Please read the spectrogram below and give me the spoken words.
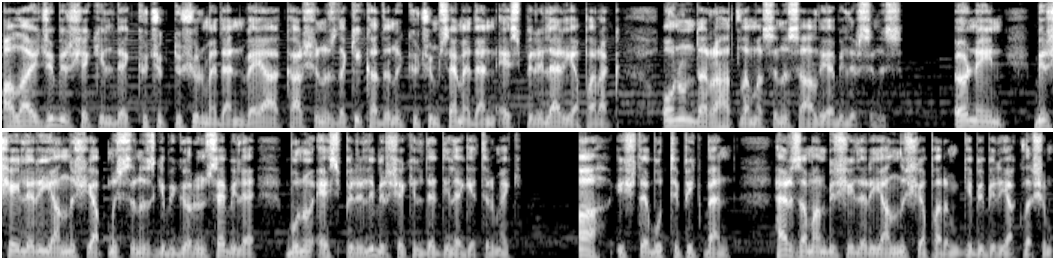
alaycı bir şekilde küçük düşürmeden veya karşınızdaki kadını küçümsemeden espriler yaparak onun da rahatlamasını sağlayabilirsiniz. Örneğin bir şeyleri yanlış yapmışsınız gibi görünse bile bunu esprili bir şekilde dile getirmek. Ah işte bu tipik ben. Her zaman bir şeyleri yanlış yaparım gibi bir yaklaşım.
